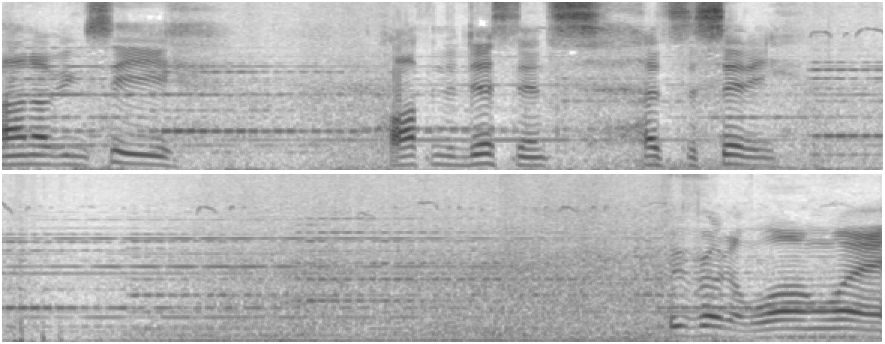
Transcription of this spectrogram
I don't know if you can see off in the distance, that's the city. We've rode a long way.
